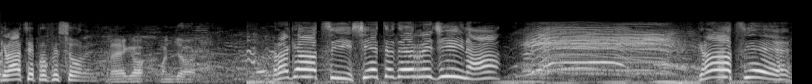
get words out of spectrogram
Grazie professore. Prego, buongiorno. Ragazzi, siete del Regina? Grazie.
